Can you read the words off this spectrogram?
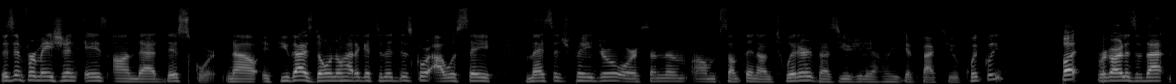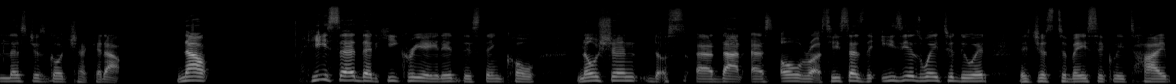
This information is on that Discord. Now, if you guys don't know how to get to the Discord, I would say message Pedro or send them um, something on Twitter. That's usually how he gets back to you quickly. But regardless of that, let's just go check it out. Now, he said that he created this thing called Notion uh, so Rust. He says the easiest way to do it is just to basically type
